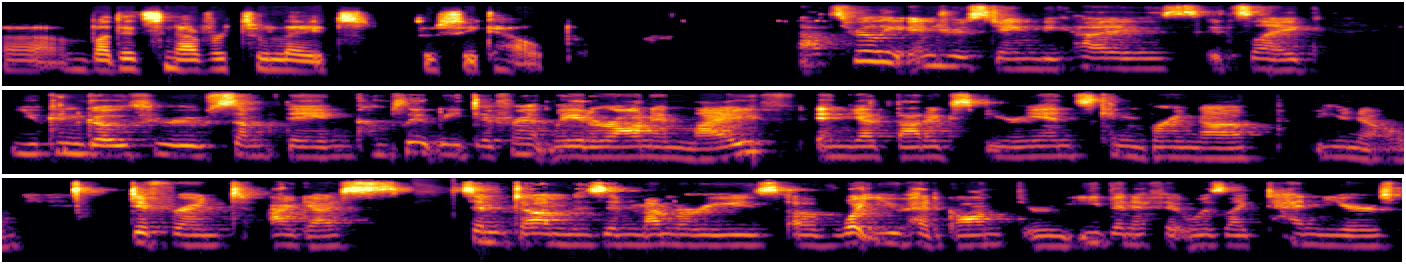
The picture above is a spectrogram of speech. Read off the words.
um, but it's never too late to seek help. That's really interesting because it's like you can go through something completely different later on in life, and yet that experience can bring up, you know, different, I guess, symptoms and memories of what you had gone through, even if it was like 10 years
